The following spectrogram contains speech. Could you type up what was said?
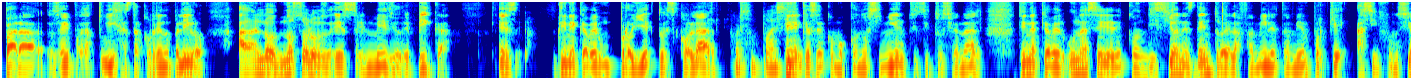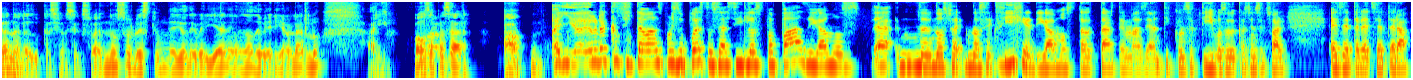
para, o sea, pues, tu hija está corriendo peligro. Háganlo, no solo es el medio de pica, es tiene que haber un proyecto escolar. Por supuesto. Tiene que ser como conocimiento institucional. Tiene que haber una serie de condiciones dentro de la familia también, porque así funciona la educación sexual. No solo es que un medio debería o no debería hablarlo. Ahí. Vamos a pasar a. Hay una cosita más, por supuesto. O sea, si los papás, digamos, eh, nos, nos exigen, digamos, tratar temas de anticonceptivos, educación sexual, etcétera, etcétera,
